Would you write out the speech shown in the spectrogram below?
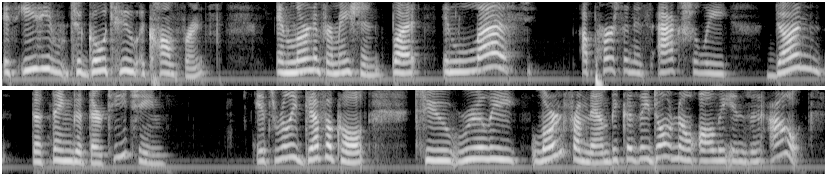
it's easy to go to a conference and learn information, but unless a person has actually done the thing that they're teaching, it's really difficult to really learn from them because they don't know all the ins and outs.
